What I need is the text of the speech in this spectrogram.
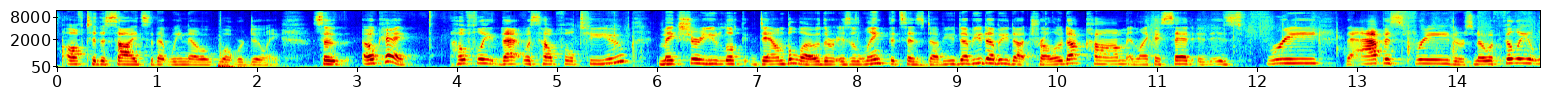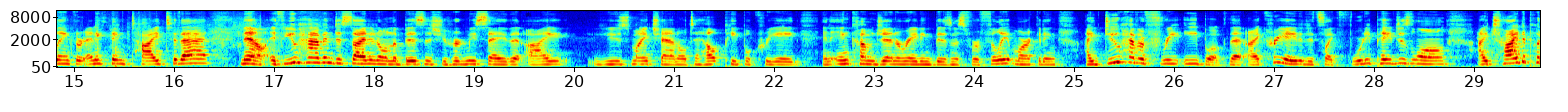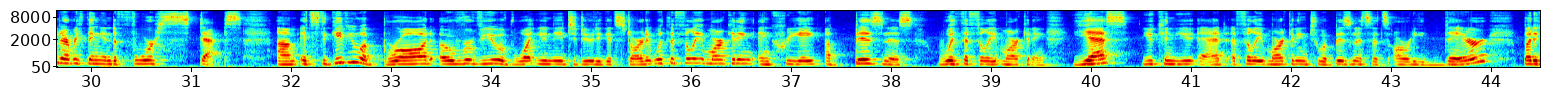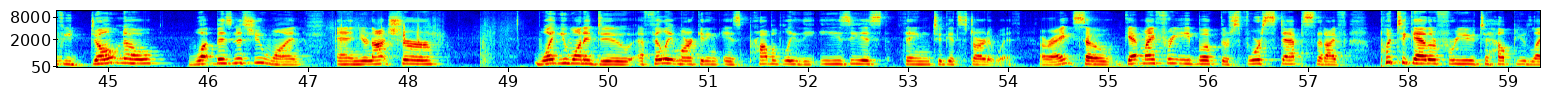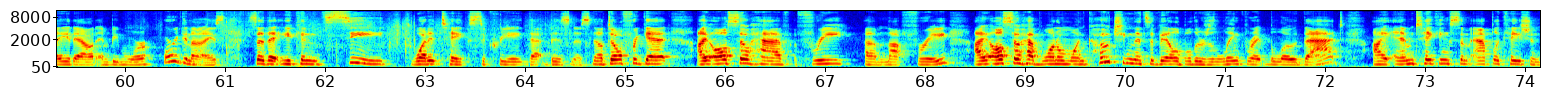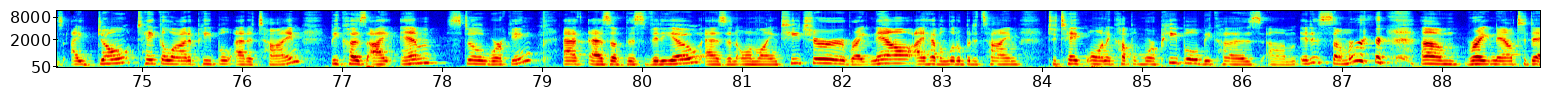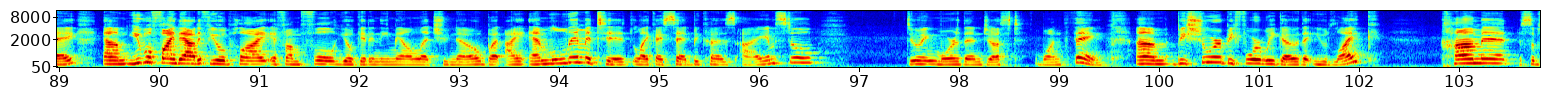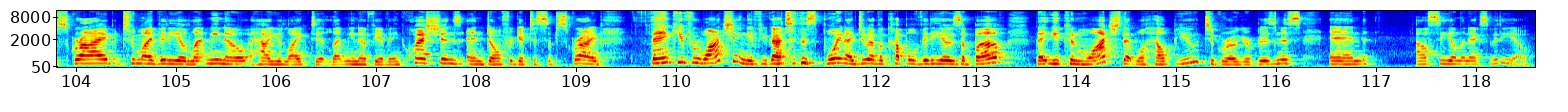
off to the side so that we know what we're doing. So, okay, hopefully that was helpful to you. Make sure you look down below. There is a link that says www.trello.com. And like I said, it is free. The app is free. There's no affiliate link or anything tied to that. Now, if you haven't decided on the business, you heard me say that I use my channel to help people create an income generating business for affiliate marketing. I do have a free ebook that I created. It's like 40 pages long. I tried to put everything into four steps. Um, it's to give you a broad overview of what you need to do to get started with affiliate marketing and create a business with affiliate marketing. Yes, you can add affiliate marketing to a business that's already there, but if you don't know what business you want and you're not sure what you want to do, affiliate marketing is probably the easiest thing to get started with. All right, so get my free ebook. There's four steps that I've put together for you to help you lay it out and be more organized so that you can see what it takes to create that business. Now, don't forget, I also have free, um, not free, I also have one-on-one coaching that's available. There's a link right below that. I am taking some applications. I don't take a lot of people at a time because I am still working at, as of this video as an online teacher. Right now, I have a little bit of time to take on a couple more people because um, it is summer um, right now today. Um, you will find out if you apply. If I'm full, you'll get an email and let you know. But I am limited, like I said, because I am still doing more than just one thing. Um, be sure before we go that you like, comment, subscribe to my video. Let me know how you liked it. Let me know if you have any questions and don't forget to subscribe. Thank you for watching. If you got to this point, I do have a couple videos above that you can watch that will help you to grow your business and I'll see you on the next video.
